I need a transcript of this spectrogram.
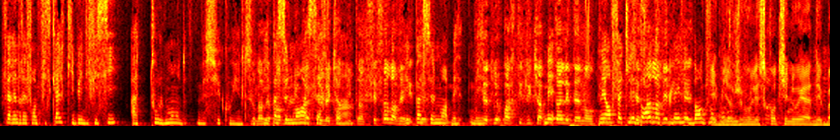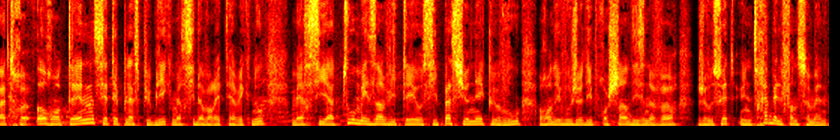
faire une réforme fiscale qui bénéficie à tout le monde, Monsieur n'avez et pas, pas seulement à certains. C'est ça la vérité. Et pas seulement, mais, mais, Vous êtes le parti du capital mais- et des nantis. mais en fait, les ça, banques, vérité. mais les banques vous Eh bien, je vous laisse continuer à débattre hors antenne. C'était Place Publique. Merci d'avoir été avec nous. Merci à tous mes invités, aussi passionnés que vous. Rendez-vous jeudi prochain, 19h. Je vous souhaite une très belle fin de semaine.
